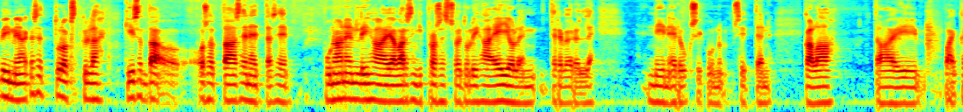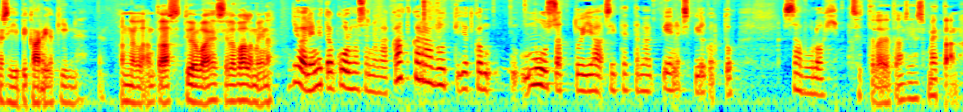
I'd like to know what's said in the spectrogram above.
viimeaikaiset tulokset kyllä kiisalta osoittaa sen, että se punainen liha ja varsinkin prosessoitu liha ei ole terveydelle niin eduksi kuin sitten kala tai vaikka siipikarjakin. Annella on taas työvaihe siellä valmiina. Joo, eli nyt on kulhossa nämä katkaravut, jotka on muussattu ja sitten tämä pieneksi pilkottu savulohi. Sitten laitetaan siihen smetana.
